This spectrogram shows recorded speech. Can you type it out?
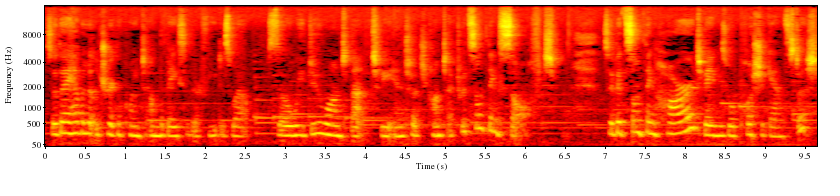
so they have a little trigger point on the base of their feet as well. So we do want that to be in touch contact with something soft. So if it's something hard, babies will push against it.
